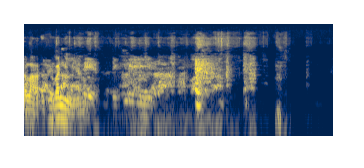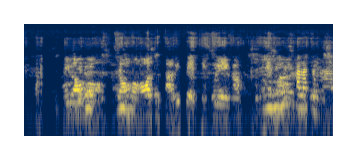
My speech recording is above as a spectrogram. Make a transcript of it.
ตลาดอำเภอบ้านหมีครับ สิงห์บุรีนี่รองรองผอศึกษาพิเศษสิงห์บุรีครับ ข้าราชการ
